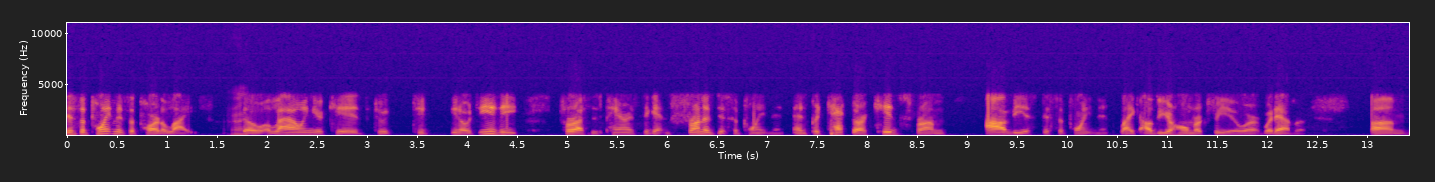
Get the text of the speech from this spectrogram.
disappointment's a part of life. Right. So allowing your kids to to you know it's easy for us as parents to get in front of disappointment and protect our kids from obvious disappointment, like I'll do your homework for you or whatever. Um,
